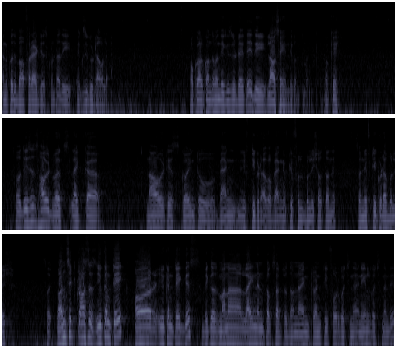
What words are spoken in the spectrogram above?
అని కొద్ది బఫర్ యాడ్ చేసుకుంటే అది ఎగ్జిక్యూట్ అవ్వలే ఒకవేళ కొంతమంది ఎగ్జిక్యూట్ అయితే ఇది లాస్ అయింది కొంతమందికి okay so this is how it works like now it is going to bank Nifty కూడా ఒక బ్యాంక్ నిఫ్టీ ఫుల్ బులిష్ అవుతుంది సో నిఫ్టీ కూడా bullish so once it crosses you can take or you can take this because మన లైన్ ఎంత ఒకసారి చూద్దాం నైన్ ట్వంటీ ఫోర్కి వచ్చింది నైన్ ఏళ్ళకి వచ్చిందండి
